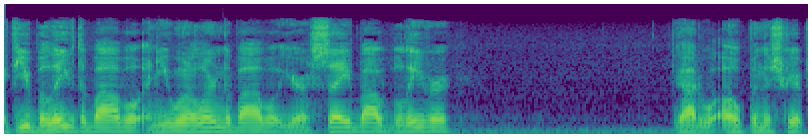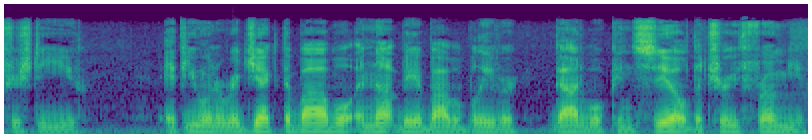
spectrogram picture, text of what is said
If you believe the Bible and you want to learn the Bible, you're a saved Bible believer, God will open the scriptures to you. If you want to reject the Bible and not be a Bible believer, God will conceal the truth from you.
